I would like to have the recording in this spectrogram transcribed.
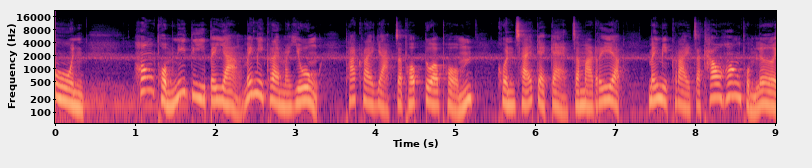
มูล ห้องผมนี่ดีไปอย่างไม่มีใครมายุ่ง ถ้าใครอยากจะพบตัวผม คนใช้แก่ๆจะมาเรียก ไม่มีใครจะเข้าห้องผมเลย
